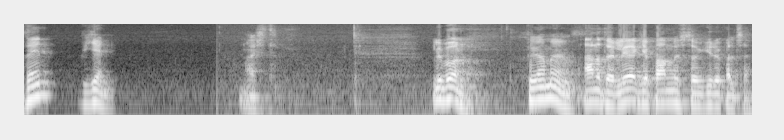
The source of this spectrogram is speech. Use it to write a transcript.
Δεν βγαίνει. Μάλιστα. Λοιπόν, Φύγαμε. Άνω τελεία και πάμε στον κύριο Καλτσά.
